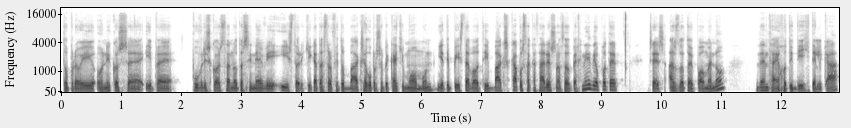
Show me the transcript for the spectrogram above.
το πρωί, ο Νίκος ε, είπε πού βρισκόσασταν όταν συνέβη η ιστορική καταστροφή των Bucks. Εγώ προσωπικά κοιμόμουν, γιατί πίστευα ότι οι Bucks κάπως θα καθαρίσουν αυτό το παιχνίδι, οπότε, ξέρεις, ας δω το επόμενο. Δεν θα έχω την τύχη τελικά.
